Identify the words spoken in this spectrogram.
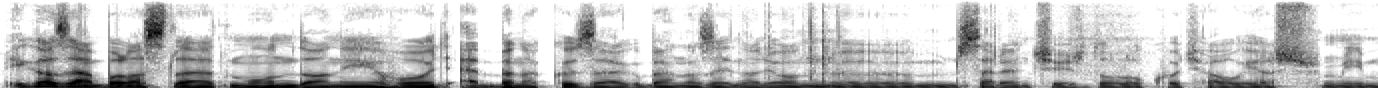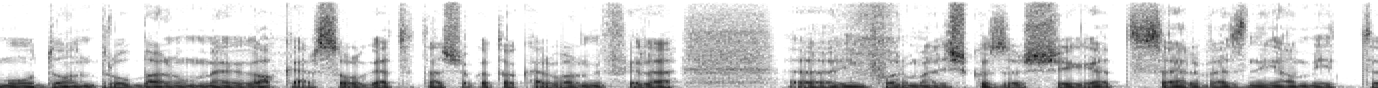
Igazából azt lehet mondani, hogy ebben a közegben az egy nagyon szerencsés dolog, hogyha olyasmi módon próbálunk meg akár szolgáltatásokat, akár valamiféle informális közösséget szervezni, amit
